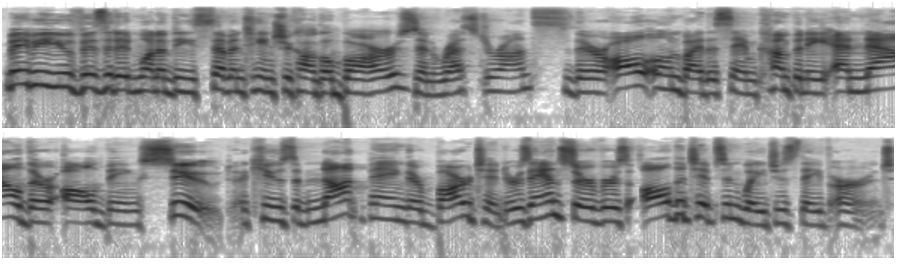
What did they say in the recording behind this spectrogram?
Maybe you visited one of these 17 Chicago bars and restaurants. They're all owned by the same company, and now they're all being sued, accused of not paying their bartenders and servers all the tips and wages they've earned.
